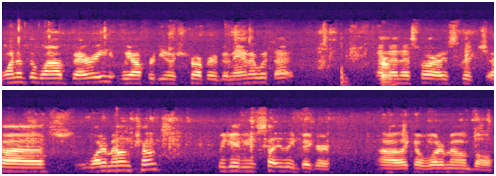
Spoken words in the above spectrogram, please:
one of the wild berry. We offered you a strawberry banana with that. And then as far as the uh, watermelon chunks, we gave you slightly bigger, uh, like a watermelon bowl.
